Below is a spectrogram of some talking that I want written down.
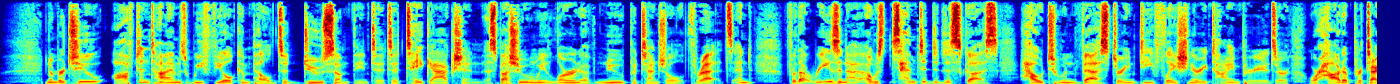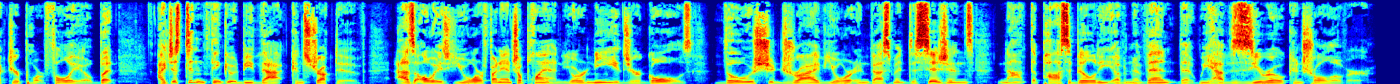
Number two, oftentimes we feel compelled to do something, to, to take action, especially when we learn of new potential threats. And for that reason, I, I was tempted to discuss how to invest during deflationary time periods or, or how to protect your portfolio. But I just didn't think it would be that constructive. As always, your financial plan, your needs, your goals, those should drive your investment decisions, not the possibility of an event that we have zero control over.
